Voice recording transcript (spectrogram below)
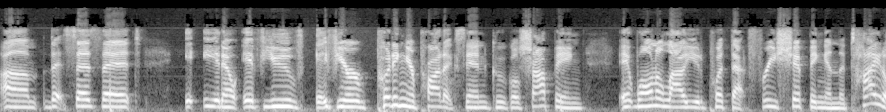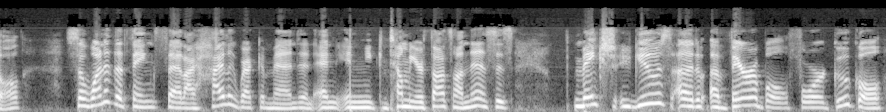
um, that says that you know if you've if you're putting your products in Google Shopping, it won't allow you to put that free shipping in the title. So one of the things that I highly recommend, and and, and you can tell me your thoughts on this, is make use a, a variable for Google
